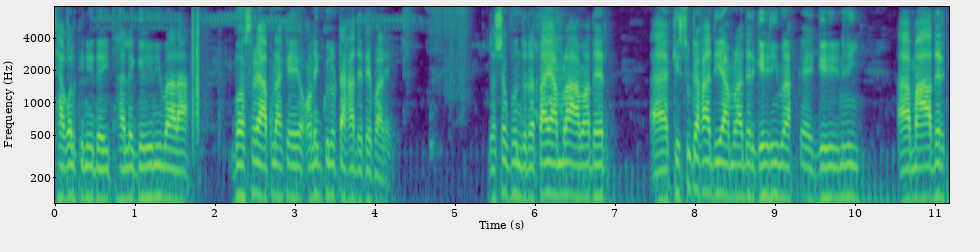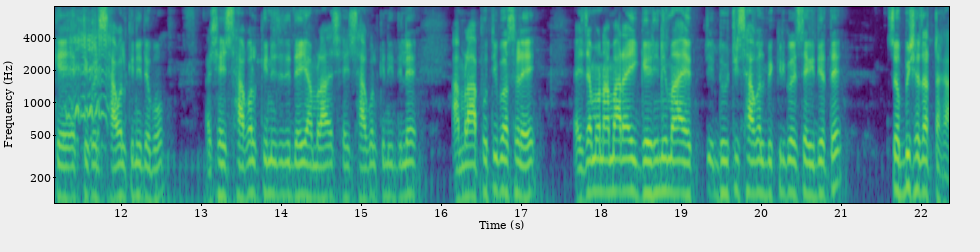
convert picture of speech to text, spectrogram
ছাগল কিনে দেই, তাহলে গৃহিণী মারা বছরে আপনাকে অনেকগুলো টাকা দিতে পারে। দর্শক বন্ধুরা, তাই আমরা আমাদের কিছু টাকা দিয়ে আমাদের গৃহিণী মাকে, গৃহিণী মাদেরকে একটি করে ছাগল কিনে দেবো। সেই ছাগল কিনে যদি দেই আমরা, সেই ছাগল কিনে দিলে আমরা প্রতি বছরে এই যেমন আমার এই গৃহিণী মা একটি দুইটি ছাগল বিক্রি করেছে ঈদেতে চব্বিশ হাজার টাকা।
